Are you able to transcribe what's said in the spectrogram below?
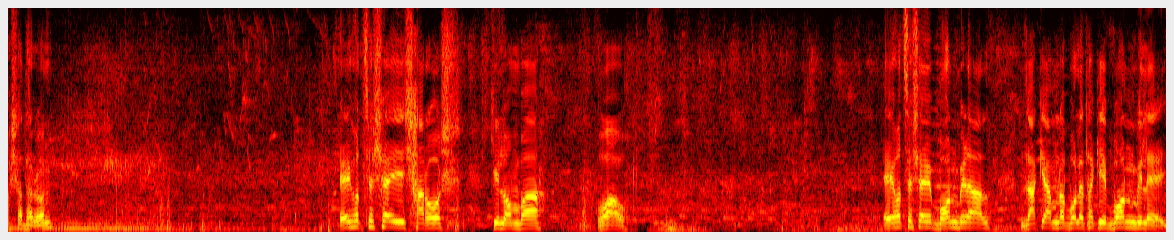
অসাধারণ। এই হচ্ছে সেই সারস, কি লম্বা। ওয়াও। এই হচ্ছে সেই বন বিড়াল যাকে আমরা বলে থাকি বন বিলেই।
